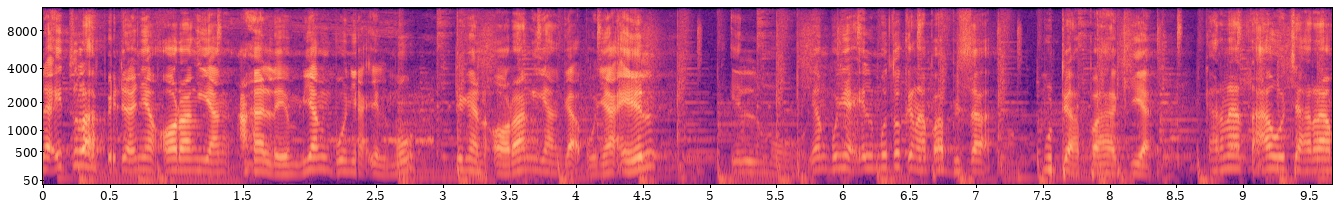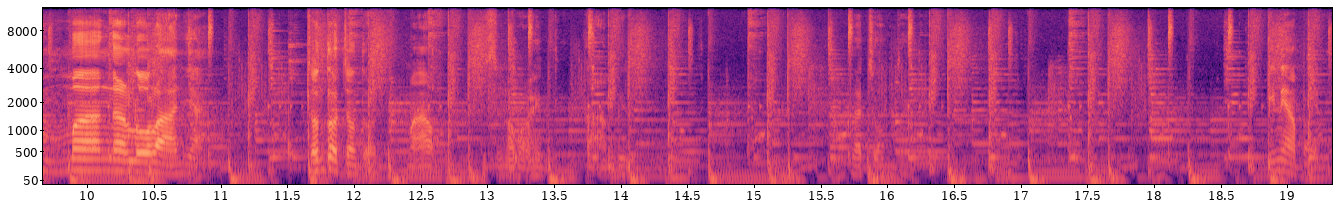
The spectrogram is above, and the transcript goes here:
Nah itulah bedanya orang yang alim, yang punya ilmu dengan orang yang nggak punya il, ilmu. Yang punya ilmu itu kenapa bisa mudah bahagia? Karena tahu cara mengelolanya. Contoh-contoh, maaf, Bismillahirrahmanirrahim, kita ambil. Nah contoh. Ini apa ini?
